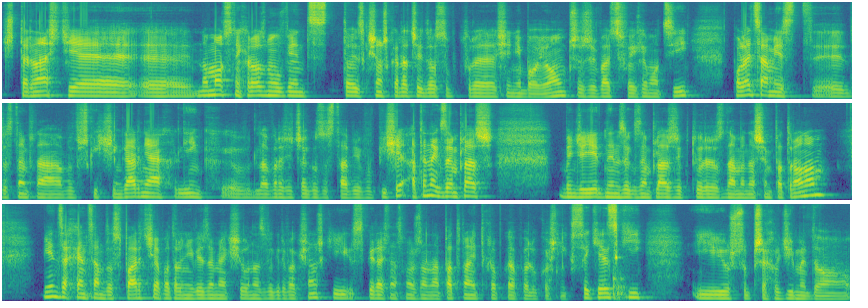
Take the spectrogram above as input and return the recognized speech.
14 e, no, mocnych rozmów, więc to jest książka raczej do osób, które się nie boją przeżywać swoich emocji. Polecam, jest e, dostępna we wszystkich księgarniach. Link e, dla w razie czego zostawię w opisie. A ten egzemplarz będzie jednym z egzemplarzy, które rozdamy naszym patronom. Więc zachęcam do wsparcia. Patroni wiedzą, jak się u nas wygrywa książki. Wspierać nas można na patronite.pl kośnik Sykielski i już przechodzimy do,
